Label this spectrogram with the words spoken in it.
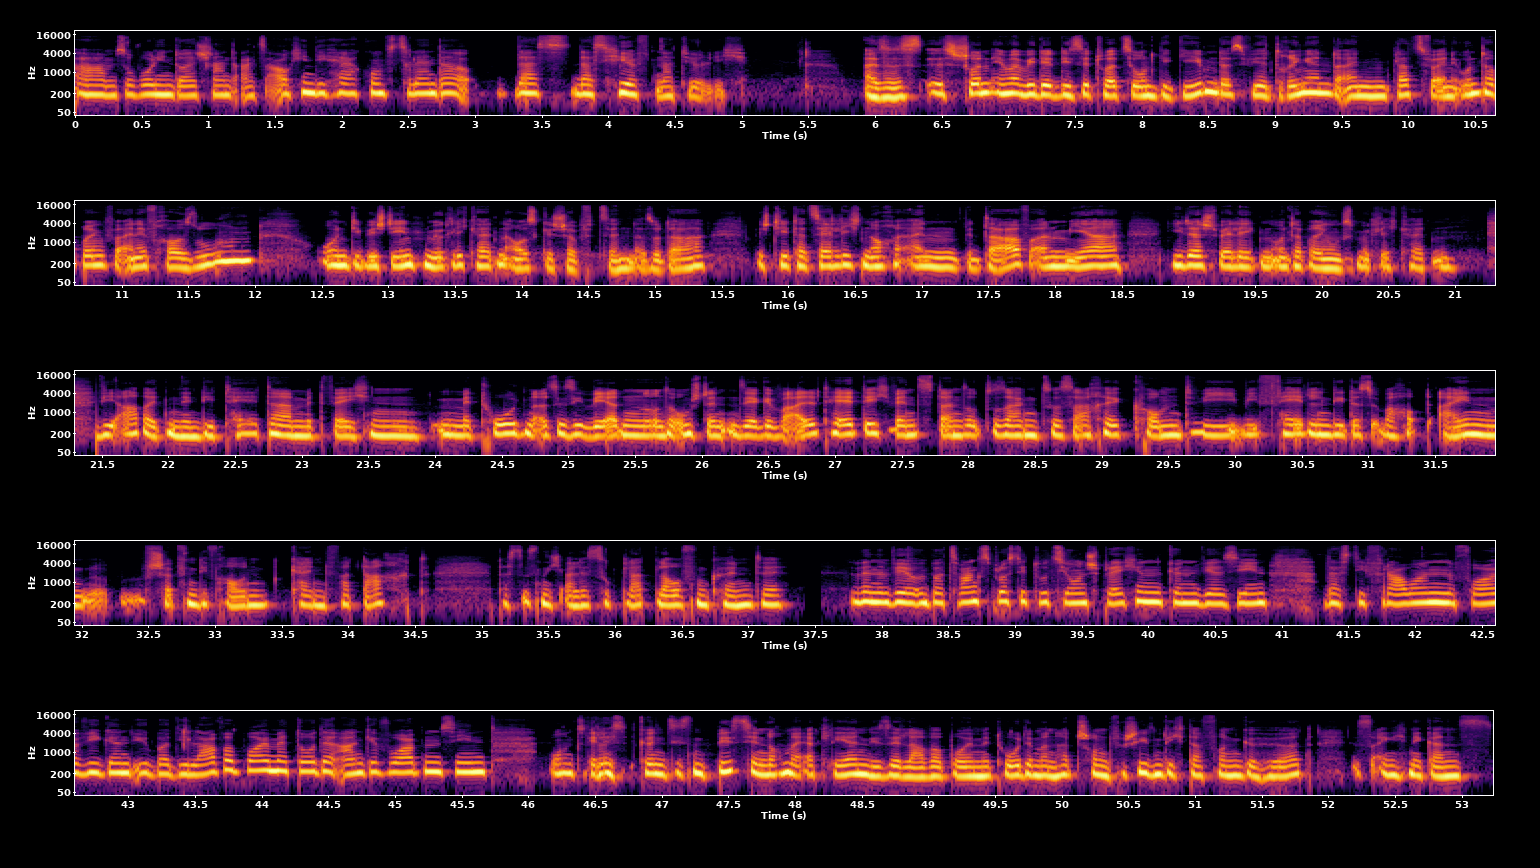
ähm, sowohl in Deutschland als auch in die Herkunftsländer. Das, das hilft natürlich. Also es ist schon immer wieder die Situation gegeben, dass wir dringend einen Platz für eine Unterbringung für eine Frau suchen und die bestehenden Möglichkeiten ausgeschöpft sind. Also da besteht tatsächlich noch ein Bedarf an mehr niederschwelligen Unterbringungsmöglichkeiten. Wie arbeiten denn die Täter? Mit welchen Methoden? Also sie werden unter Umständen sehr gewalttätig, wenn es dann sozusagen zur Sache kommt. Wie, wie fädeln die das überhaupt ein? Schöpfen die Frauen keinen Verdacht, dass das nicht alles so glatt laufen könnte? Wenn wir über Zwangsprostitution sprechen, können wir sehen, dass die Frauen vorwiegend über die Loverboy-Methode angeworben sind. Und Vielleicht können Sie es ein bisschen nochmal erklären, diese Loverboy-Methode. Man hat schon verschiedentlich davon gehört. Das ist eigentlich eine ganz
